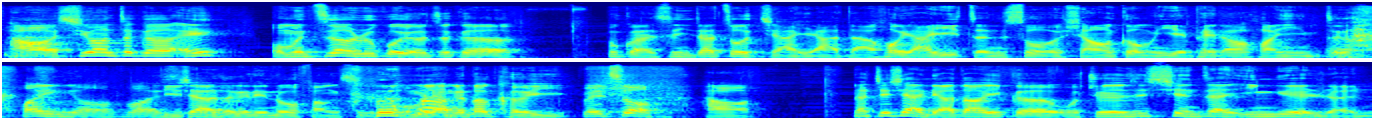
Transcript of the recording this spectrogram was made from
好，希望这个，哎、欸，我们之后如果有这个，不管是你在做假牙的、啊、或牙医诊所，想要跟我们业配的话，欢迎这个，欢迎哦，不好意思，底下有这个联络方式，我们两个都可以。没错。好，那接下来聊到一个，我觉得是现在音乐人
